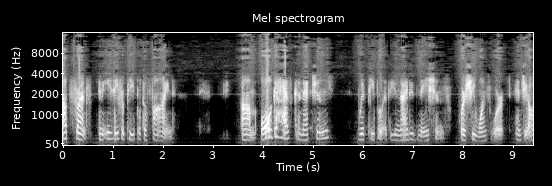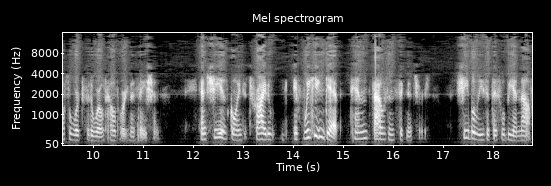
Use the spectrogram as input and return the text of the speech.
upfront and easy for people to find. Um, Olga has connections with people at the United Nations where she once worked, and she also worked for the World Health Organization. And she is going to try to, if we can get 10,000 signatures, she believes that this will be enough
